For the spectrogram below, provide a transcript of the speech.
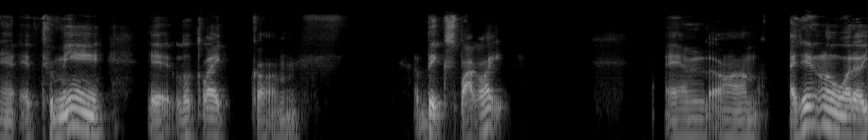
and it, to me, it looked like um, a big spotlight and um, I didn't know what a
